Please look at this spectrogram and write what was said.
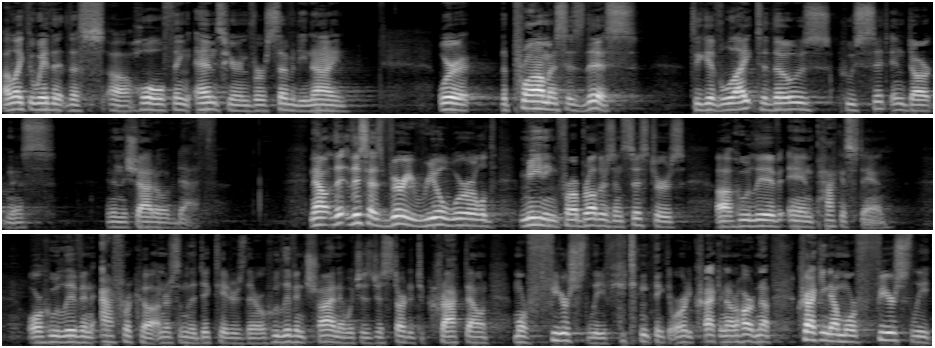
I like the way that this uh, whole thing ends here in verse 79, where the promise is this to give light to those who sit in darkness and in the shadow of death. Now, th- this has very real world meaning for our brothers and sisters uh, who live in Pakistan or who live in Africa under some of the dictators there, or who live in China, which has just started to crack down more fiercely, if you didn't think they were already cracking down hard enough, cracking down more fiercely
